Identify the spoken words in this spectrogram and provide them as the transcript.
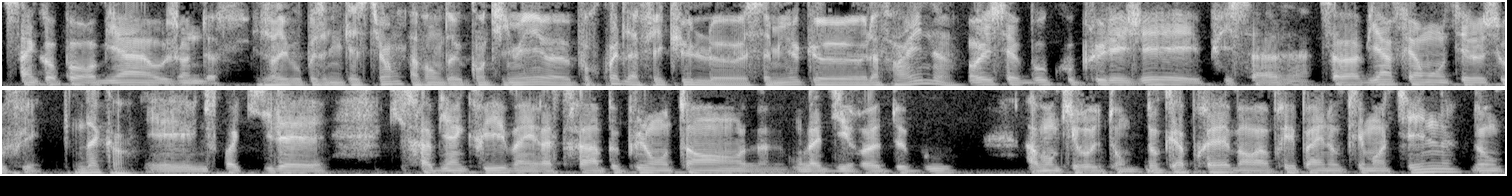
s'incorpore bien au jaune d'œuf. J'allais vous poser une question avant de continuer. Euh, pourquoi de la fécule C'est mieux que la farine? Oui, c'est beaucoup plus léger et puis ça, ça va bien faire monter le soufflet. D'accord. Et une fois qu'il est, qu'il sera bien cuit, ben, il restera un peu plus longtemps, on va dire, debout avant qu'ils retombent. Donc après, ben, on va préparer nos clémentines. Donc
